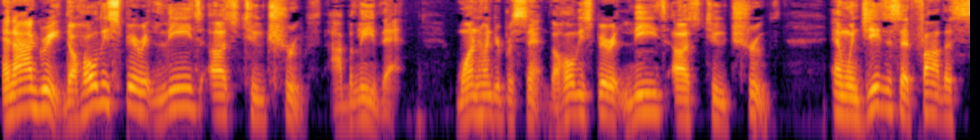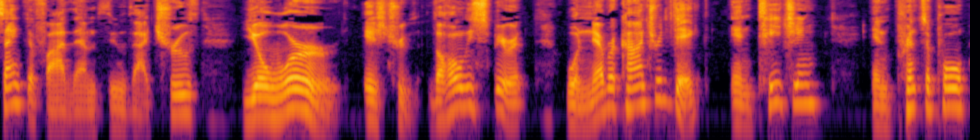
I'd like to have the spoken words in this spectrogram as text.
And I agree. The Holy Spirit leads us to truth. I believe that 100%. The Holy Spirit leads us to truth. And when Jesus said, Father, sanctify them through thy truth, your word is truth. The Holy Spirit will never contradict in teaching, in principle,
